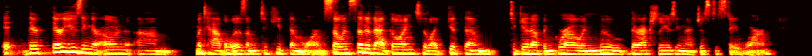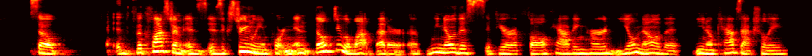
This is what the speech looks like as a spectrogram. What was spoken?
it, they're they're using their own um, metabolism to keep them warm. So instead of that going to like get them to get up and grow and move, they're actually using that just to stay warm. So the colostrum is is extremely important and they'll do a lot better uh, we know this if you're a fall calving herd you'll know that you know calves actually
